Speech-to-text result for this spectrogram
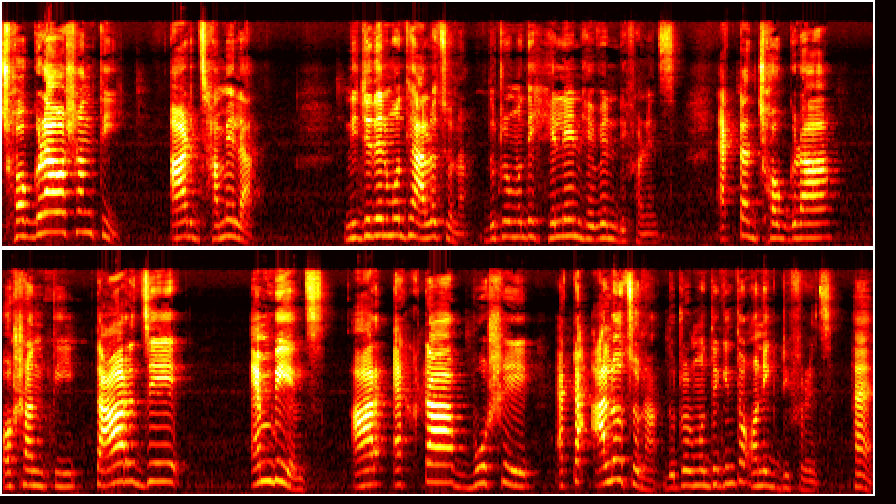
ঝগড়া, অশান্তি আর ঝামেলা নিজেদের মধ্যে আলোচনা, দুটোর মধ্যে হেলেন হেভেন ডিফারেন্স। একটা ঝগড়া, অশান্তি, তার যে অ্যাম্বিয়েন্স আর একটা বসে একটা আলোচনা, দুটোর মধ্যে কিন্তু অনেক ডিফারেন্স হ্যাঁ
